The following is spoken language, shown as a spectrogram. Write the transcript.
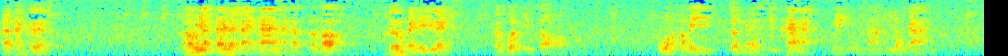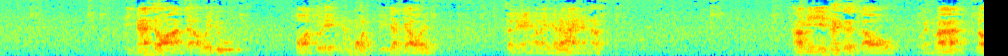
แล้วถ้าเกิด เราอยากได้หลาย ๆ หน้านะครับ แล้วก็เพิ่มไปเรื่อย ๆ ก็กดติดต่อบวกเข้าไปอีกจนได้ 15 เมนูตามที่ต้องการ อีกหน้าจออาจจะเอาไว้ดูพอร์ตตัวเองทั้งหมด หรืออยากจะเอาไว้แสดงอะไรก็ได้นะครับ คราวนี้ถ้าเกิดเราเหมือนว่าเรา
